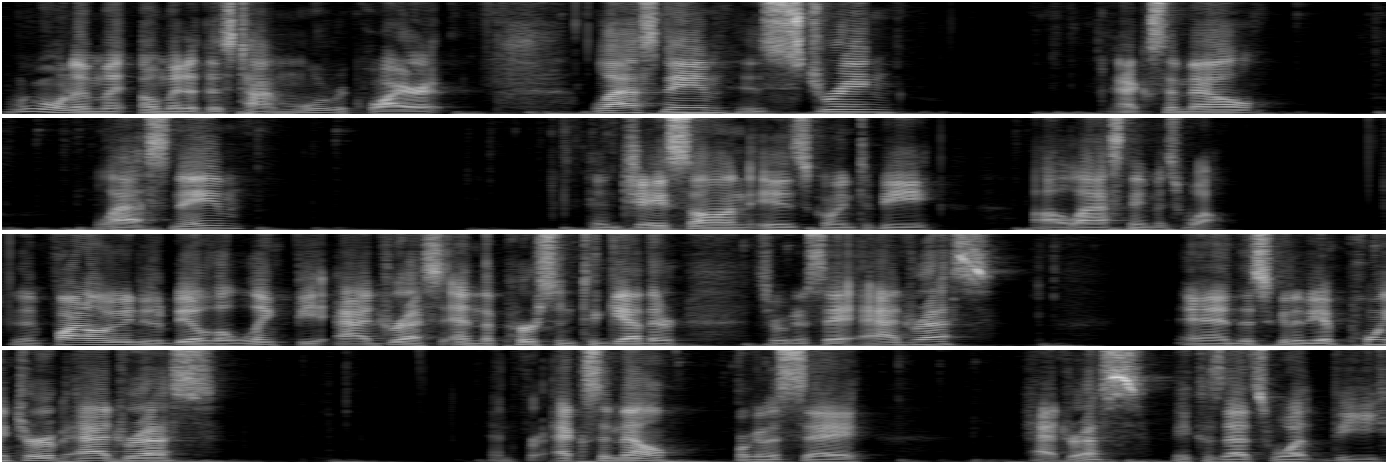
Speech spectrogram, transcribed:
we won't omit, it this time. We'll require it. Last name is string, XML, last name, and JSON is going to be uh, last name as well. And then finally, we need to be able to link the address and the person together. So we're going to say address, and this is going to be a pointer of address. And for XML, we're going to say address because that's what the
